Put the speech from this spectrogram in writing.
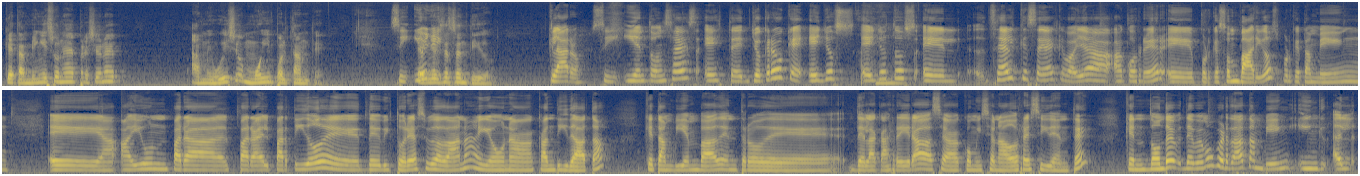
Que también hizo unas expresiones, a mi juicio, muy importantes Sí, y en oye, ese sentido. Claro, sí. Y entonces, este, yo creo que ellos, ellos dos, el, sea el que sea el que vaya a correr, eh, porque son varios, porque también eh, hay un para, para el partido de, de Victoria Ciudadana hay una candidata que también va dentro de, de la carrera hacia comisionado residente. Que donde debemos, ¿verdad?, también in- el-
